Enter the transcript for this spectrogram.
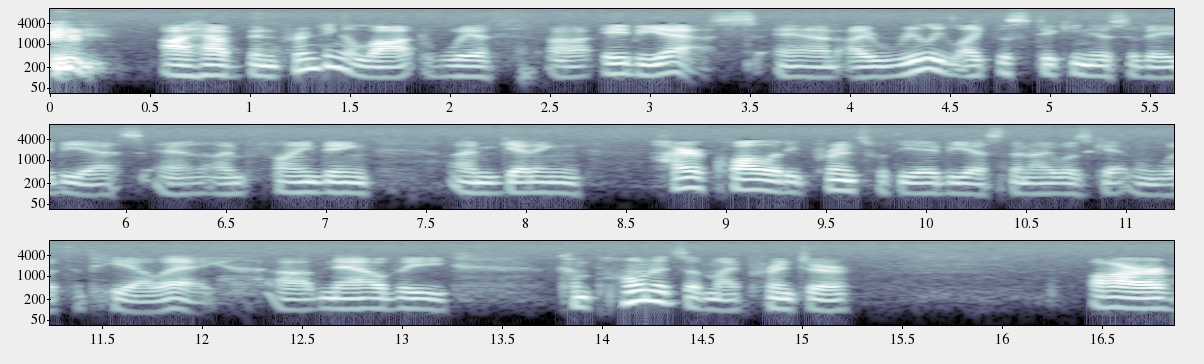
I have been printing a lot with uh, ABS, and I really like the stickiness of ABS, and I'm finding I'm getting higher quality prints with the ABS than I was getting with the PLA. Uh, now, the components of my printer are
